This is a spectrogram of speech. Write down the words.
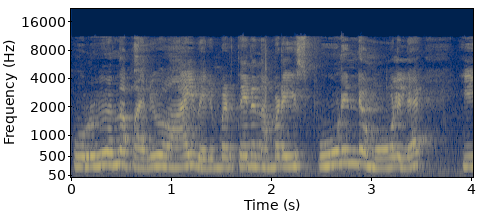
കുറുകുന്ന പരുവമായി വരുമ്പോഴത്തേനും നമ്മുടെ ഈ സ്പൂണിന്റെ മുകളിൽ ഈ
